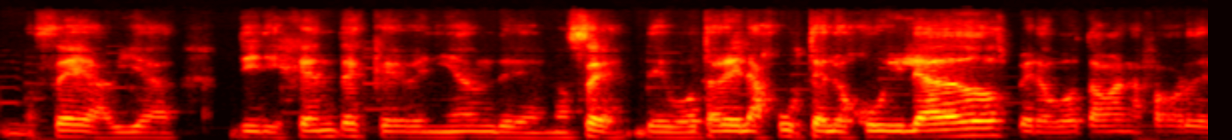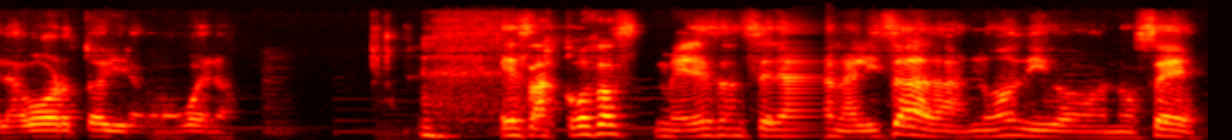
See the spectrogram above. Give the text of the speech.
no sé, había dirigentes que venían de, no sé, de votar el ajuste a los jubilados, pero votaban a favor del aborto y era como, bueno, esas cosas merecen ser analizadas, ¿no? Digo, no sé,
